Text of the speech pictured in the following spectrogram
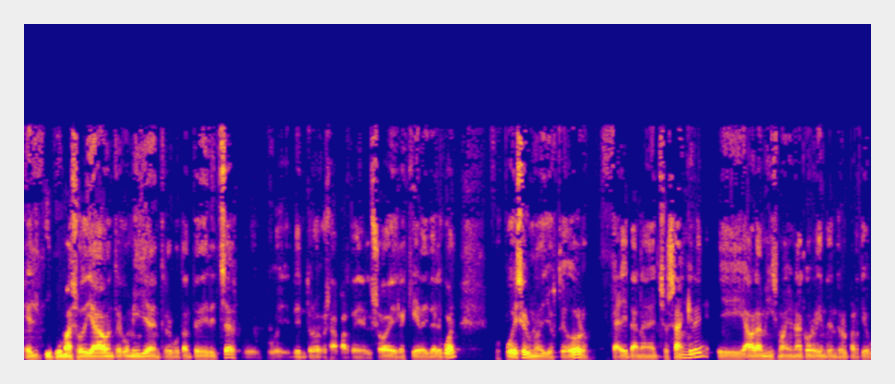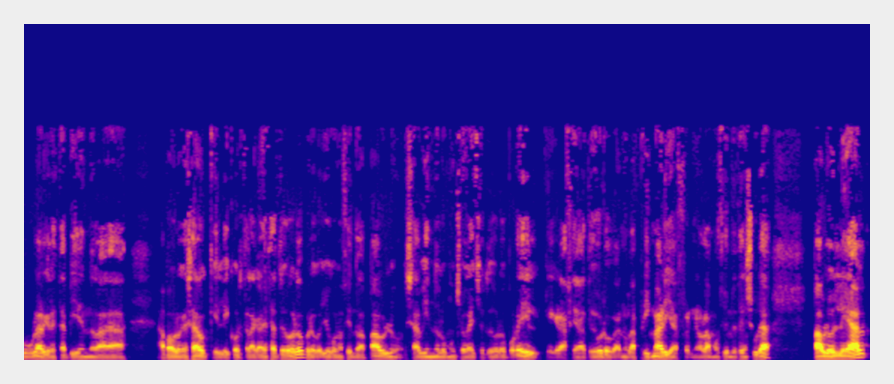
el, tipo más odiado, entre comillas, entre el votante de derechas, pues, pues, dentro, o sea, aparte del PSOE, de la izquierda y tal cual, pues puede ser uno de ellos Teodoro. Cayetana ha hecho sangre. Eh, ahora mismo hay una corriente dentro del Partido Popular que le está pidiendo a, a Pablo Casado que le corte la cabeza a Teodoro, pero yo conociendo a Pablo, sabiendo lo mucho que ha hecho Teodoro por él, que gracias a Teodoro ganó las primarias, frenó la moción de censura, Pablo es leal,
